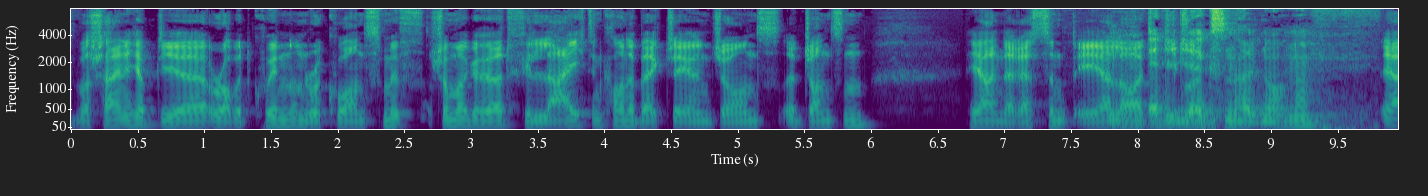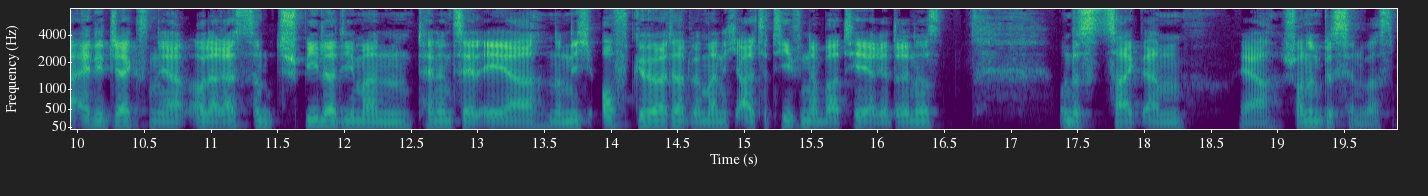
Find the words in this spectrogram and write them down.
Wahrscheinlich habt ihr Robert Quinn und Raquan Smith schon mal gehört, vielleicht den Cornerback Jalen Jones, äh, Johnson. Ja, und der Rest sind eher Leute. Eddie Jackson halt noch, ne? Ja, Eddie Jackson, ja. Aber der Rest sind Spieler, die man tendenziell eher noch nicht oft gehört hat, wenn man nicht allzu tief in der Materie drin ist. Und das zeigt einem ja schon ein bisschen was.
